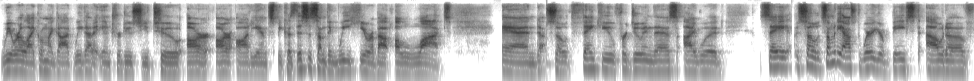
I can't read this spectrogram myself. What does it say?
we were like, "Oh my god, we got to introduce you to our our audience because this is something we hear about a lot." And so thank you for doing this. I would say so somebody asked where you're based out of.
